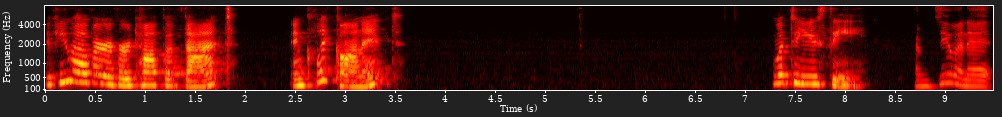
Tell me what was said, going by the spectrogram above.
If you hover over top of that and click on it, what do you see? I'm doing it.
